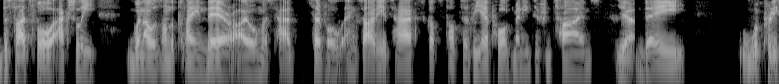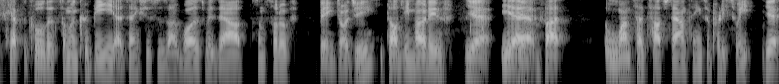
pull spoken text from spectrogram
besides for actually when I was on the plane there, I almost had several anxiety attacks. Got stopped at the airport many different times. yeah, They were pretty skeptical that someone could be as anxious as I was without some sort of being dodgy. dodgy motive. Yeah, Yeah, Yeah. but once I touched down, things were pretty sweet. Yeah,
